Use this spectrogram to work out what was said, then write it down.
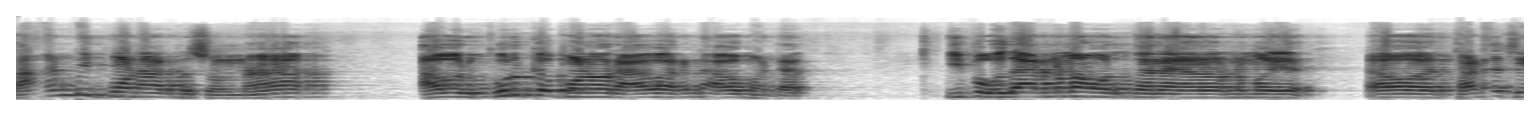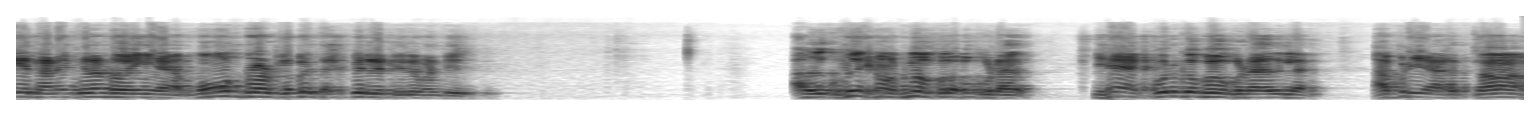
தாண்டி போனார்னு சொன்னா அவர் குறுக்க போனவர் ஆவாருன்னு ஆக மாட்டார். இப்ப உதாரணமா ஒருத்தனை நம்ம தடை செய்ய நினைக்கிறேன்னு வைங்க. மவுண்ட் ரோட்ல போய் தப்பீர் கட்டிட வேண்டியது அதுக்குள்ள ஒண்ணும் போகக்கூடாது. ஏன் குறுக்க போகக்கூடாதுல்ல? அப்படி அர்த்தம்.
